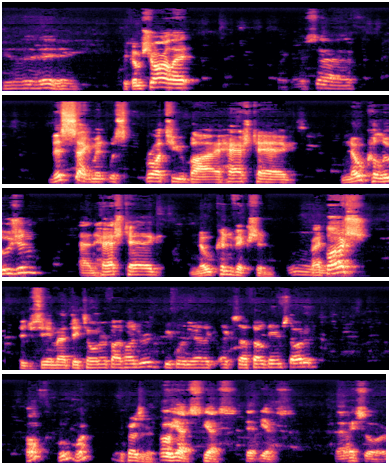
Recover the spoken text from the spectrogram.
Yay. Here comes Charlotte. Like I said. This segment was brought to you by hashtag no collusion and hashtag no conviction. Mm. Right, Bush? Did you see him at Daytona 500 before the XFL game started? Oh, ooh, what? The president. Oh, yes, yes, that, yes. That I saw.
